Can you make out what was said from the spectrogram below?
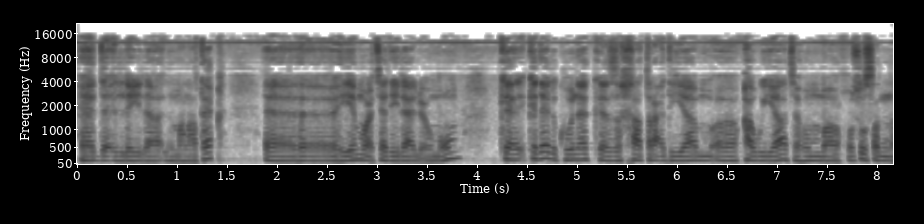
هذه الليلة المناطق هي معتدلة على العموم. كذلك هناك زخات رعدية قوية تهم خصوصا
